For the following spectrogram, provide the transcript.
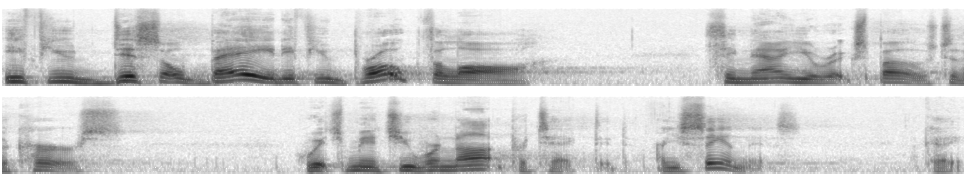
if you disobeyed, if you broke the law, See, now you were exposed to the curse, which meant you were not protected. Are you seeing this? Okay.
